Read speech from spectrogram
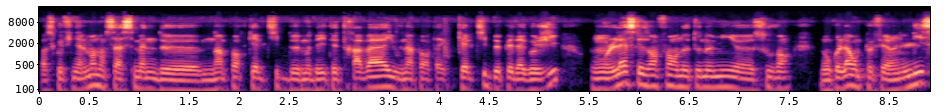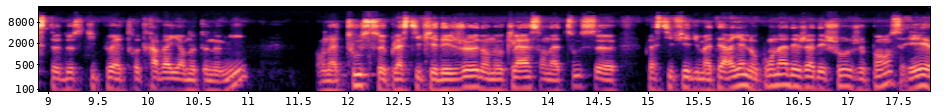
Parce que finalement, dans sa semaine de n'importe quel type de modalité de travail ou n'importe quel type de pédagogie, on laisse les enfants en autonomie euh, souvent. Donc là, on peut faire une liste de ce qui peut être travaillé en autonomie. On a tous plastifié des jeux dans nos classes, on a tous euh, plastifié du matériel, donc on a déjà des choses, je pense, et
